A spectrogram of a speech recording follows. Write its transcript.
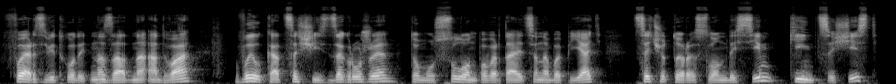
ферзь відходить назад на А2, Вилка С6 загрожує, тому слон повертається на Б5, С4 слон Д7, кінь С6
